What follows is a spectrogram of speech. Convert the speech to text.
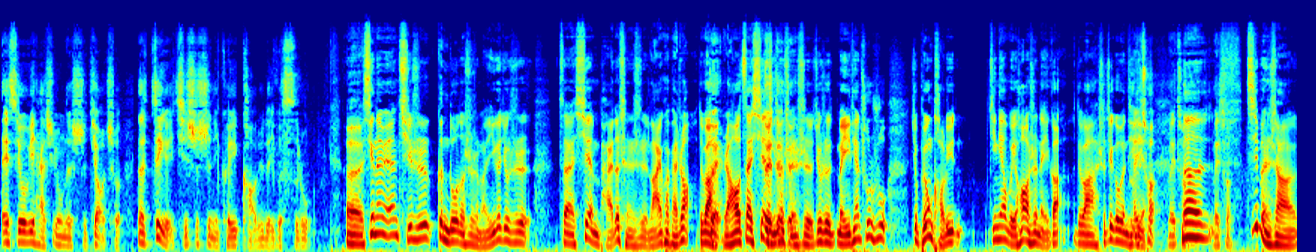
SUV 还是用的是轿车？那这个其实是你可以考虑的一个思路。呃，新能源其实更多的是什么？一个就是在限牌的城市拿一块牌照，对吧？对然后在限行的城市，就是每一天出入就不用考虑今天尾号是哪个，对吧？是这个问题。没错，没错，那没错。基本上，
